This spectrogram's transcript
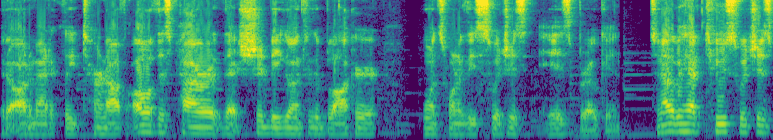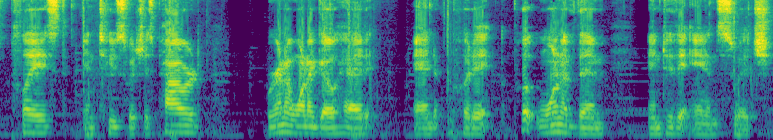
it'll automatically turn off all of this power that should be going through the blocker once one of these switches is broken. So now that we have two switches placed and two switches powered, we're gonna wanna go ahead and put it, put one of them into the AND switch.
